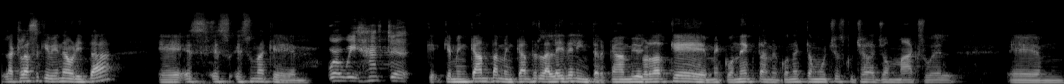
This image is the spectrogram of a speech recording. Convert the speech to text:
La clase que viene ahorita eh, es, es, es, una que, que, que, me encanta, me encanta, es la ley del intercambio. La verdad que me conecta, me conecta mucho escuchar a John Maxwell, Em,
